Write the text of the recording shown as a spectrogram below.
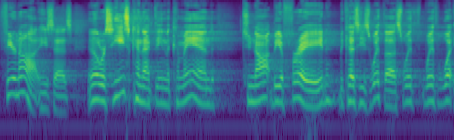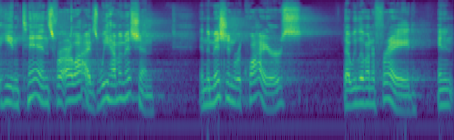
Fear not, he says. In other words, he's connecting the command to not be afraid because he's with us with, with what he intends for our lives. We have a mission. And the mission requires that we live unafraid. And,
